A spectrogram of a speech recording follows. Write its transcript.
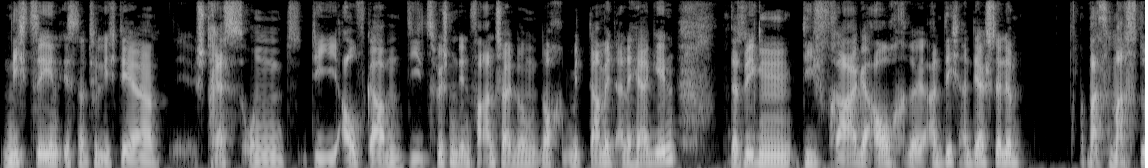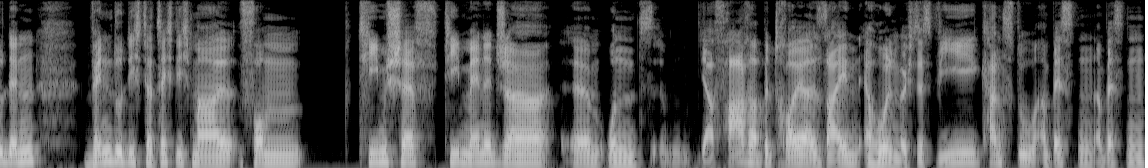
nicht sehen, ist natürlich der Stress und die Aufgaben, die zwischen den Veranstaltungen noch mit damit einhergehen. Deswegen die Frage auch äh, an dich an der Stelle. Was machst du denn, wenn du dich tatsächlich mal vom Teamchef, Teammanager ähm, und ähm, ja, Fahrerbetreuer sein erholen möchtest, wie kannst du am besten, am besten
